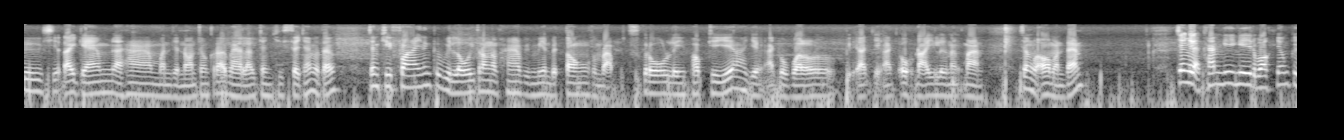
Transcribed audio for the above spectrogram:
គឺជាដៃហ្គេមថាមិនជំនន់ចុងក្រោយប្រហែលឥឡូវចេញ G6 ហើយមើលទៅអញ្ចឹង G5 ហ្នឹងគឺវាលយត្រង់ថាវាមានបេតុងសម្រាប់ scroll លេង PUBG ណាយើងអាចពវល់អាចយើងអាចអូសដៃលើនឹងបានអញ្ចឹងល្អមែនតើ ចឹងលក្ខខណ្ឌងាយងាយរបស់ខ្ញុំគឺ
